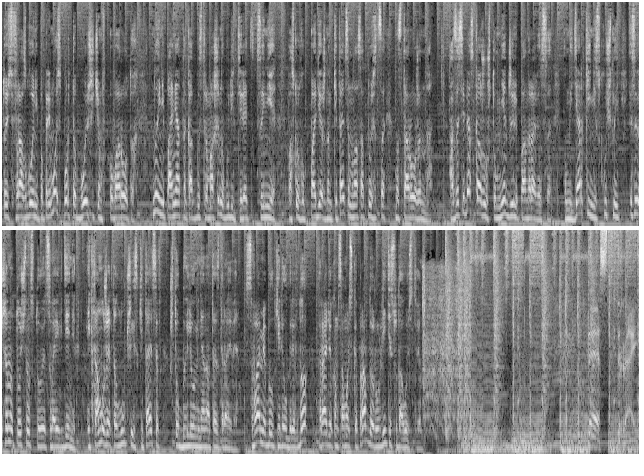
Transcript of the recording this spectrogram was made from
То есть в разгоне по прямой спорта больше, чем в поворотах. Ну и непонятно, как быстро машина будет терять в цене, поскольку к поддержанным китайцам у нас относятся настороженно. А за себя скажу, что мне Джили понравился. Он яркий, не скучный и совершенно точно стоит своих денег. И к тому же это лучший из китайцев, что были у меня на тест-драйве. С вами был Кирилл Бревдо, радио «Комсомольская правда». Рулите с удовольствием. Тест-драйв.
